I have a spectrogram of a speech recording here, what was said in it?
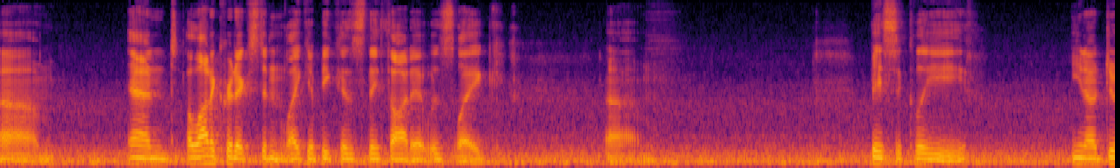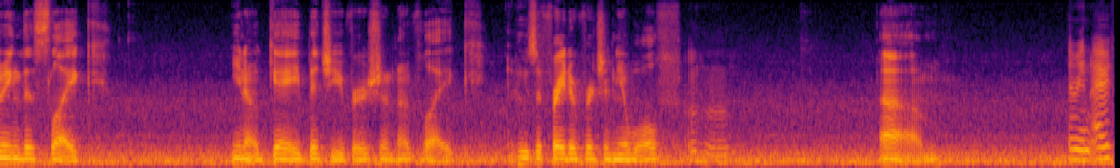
Um, and a lot of critics didn't like it because they thought it was like, um, basically, you know, doing this like, you know, gay bitchy version of like, Who's Afraid of Virginia Woolf. hmm Um, I mean, I've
